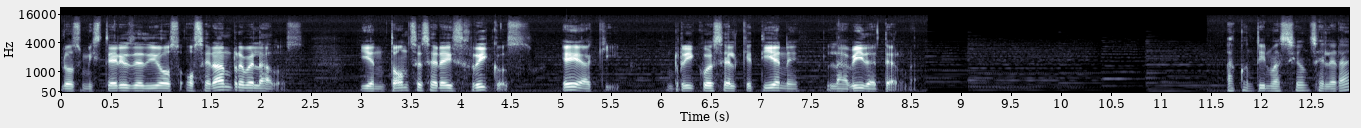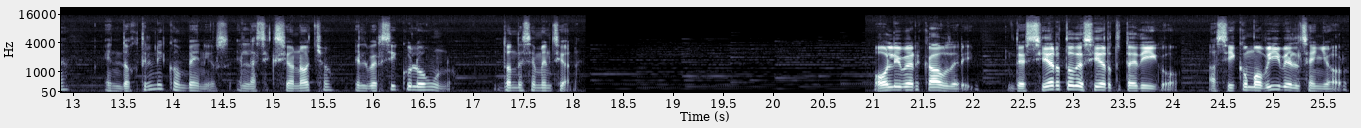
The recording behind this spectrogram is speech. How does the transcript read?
los misterios de Dios os serán revelados, y entonces seréis ricos. He aquí, rico es el que tiene la vida eterna. A continuación se leerá en Doctrina y Convenios, en la sección 8, el versículo 1, donde se menciona. Oliver Cowdery, de cierto, de cierto te digo, así como vive el Señor,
